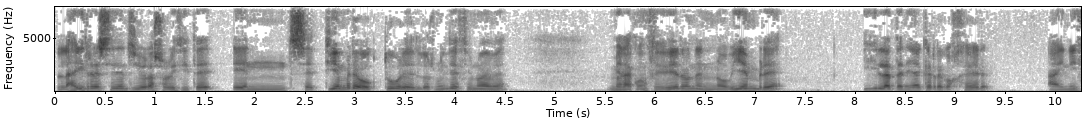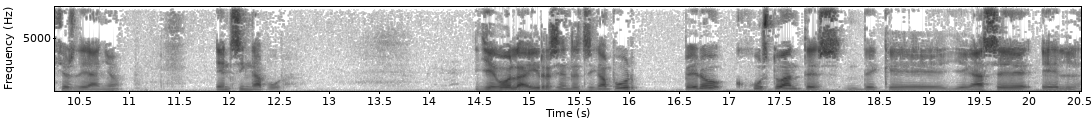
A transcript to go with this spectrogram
La e-residence yo la solicité en septiembre o octubre del 2019, me la concedieron en noviembre y la tenía que recoger a inicios de año en Singapur. Llegó la e-residence en Singapur, pero justo antes de que llegase el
